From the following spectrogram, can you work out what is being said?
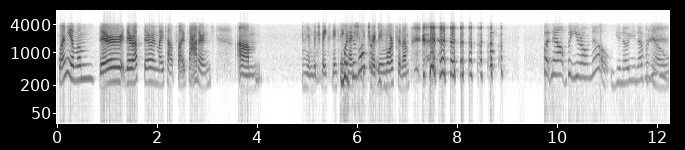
plenty of them. They're they're up there in my top five patterns. Um, and which makes me think which I should also, be charging more for them. but now, but you don't know. You know, you never know.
